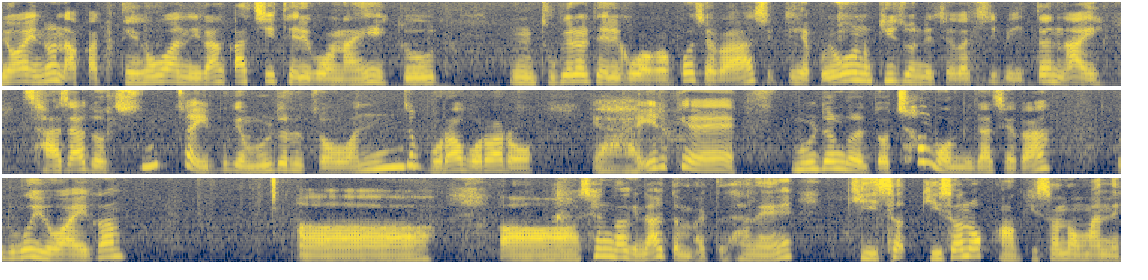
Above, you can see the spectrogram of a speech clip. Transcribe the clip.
요 아이는 아까 대호환이랑 같이 데리고 온 아이 두, 음, 두 개를 데리고 와갖고 제가 식재했고, 요거는 기존에 제가 집에 있던 아이, 사자도 진짜 이쁘게 물들었죠. 완전 보라보라로. 야, 이렇게 물든 거는 또 처음 봅니다, 제가. 그리고 요 아이가, 아, 아, 생각이 날 듯 말 듯 하네. 기서, 기선옥, 아, 기선옥 맞네.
